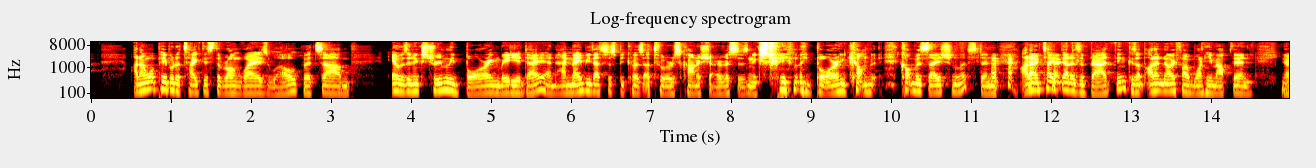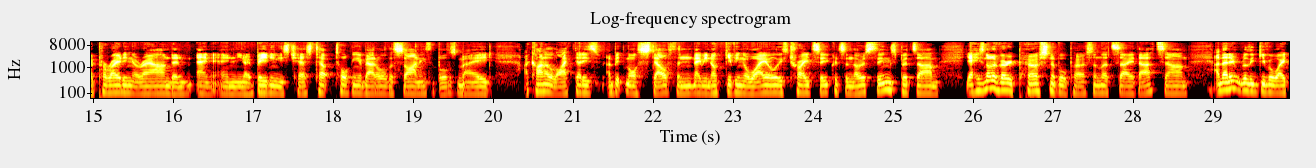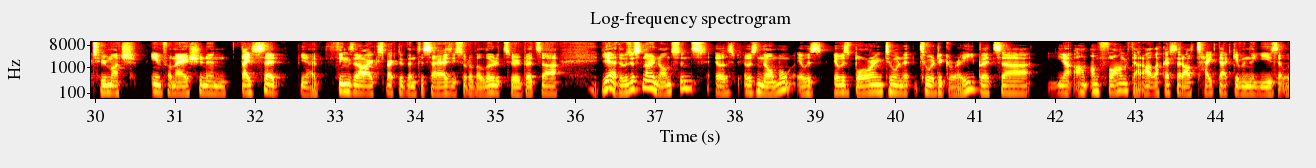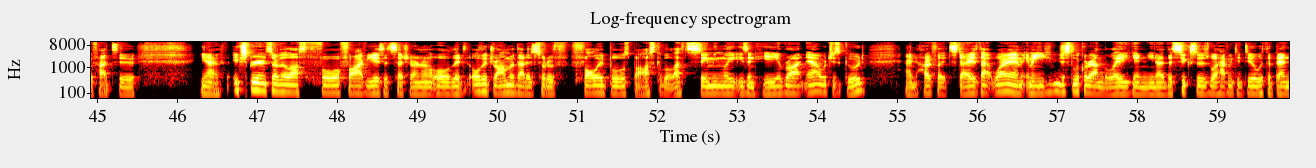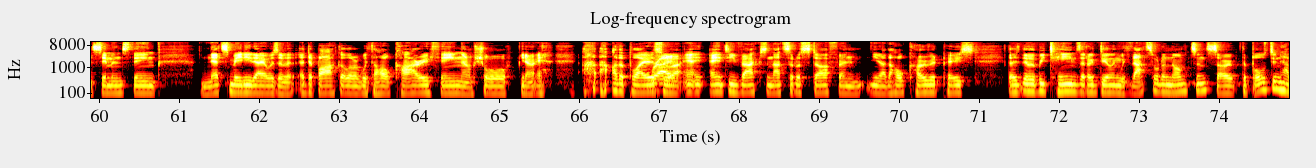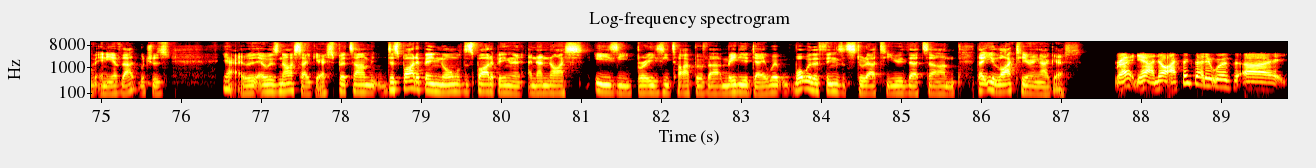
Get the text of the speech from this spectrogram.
I don't want people to take this the wrong way as well. But um, it was an extremely boring media day, and, and maybe that's just because Arturas kind of showed us as an extremely boring com- conversationalist, and I don't take that as a bad thing because I, I, don't know if I want him up there, and, you know, parading around and, and, and you know beating his chest, t- talking about all the signings the Bulls made. I kind of like that he's a bit more stealth and maybe not giving away all his trade secrets and those things. But um, yeah, he's not a very personable person, let's say that. Um, and they didn't really give away too much information, and they said you know things that I expected them to say, as you sort of alluded to. But uh, yeah, there was just no nonsense. It was it was normal. It was it was boring to an, to a degree, but uh, you know I'm, I'm fine with that. I, like I said, I'll take that given the years that we've had to you know experience over the last four or five years, etc., and all the all the drama that has sort of followed Bulls basketball. That seemingly isn't here right now, which is good. And hopefully it stays that way. I mean, you can just look around the league, and you know the Sixers were having to deal with the Ben Simmons thing Nets media day was a, a debacle with the whole Kyrie thing, and I'm sure you know other players right. who are anti-vax and that sort of stuff, and you know the whole COVID piece. There, there will be teams that are dealing with that sort of nonsense. So the Bulls didn't have any of that, which was yeah, it was, it was nice, I guess. But um, despite it being normal, despite it being a, a nice, easy, breezy type of uh, media day, what were the things that stood out to you that um, that you liked hearing? I guess. Right. Yeah. No, I think that it was. Uh,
